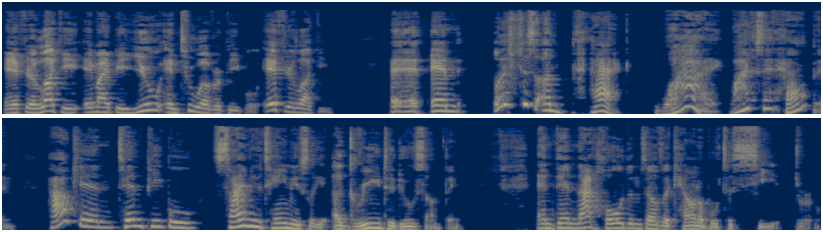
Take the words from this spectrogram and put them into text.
if you're lucky, it might be you and two other people if you're lucky, and, and let's just unpack why? Why does that happen? How can 10 people simultaneously agree to do something and then not hold themselves accountable to see it through?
